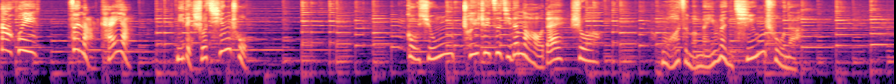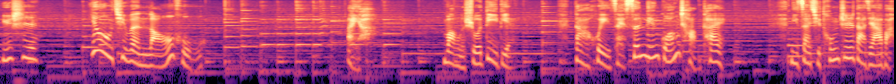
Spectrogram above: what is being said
大会在哪儿开呀？你得说清楚。”狗熊捶捶自己的脑袋说：“我怎么没问清楚呢？”于是。又去问老虎。哎呀，忘了说地点，大会在森林广场开，你再去通知大家吧。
